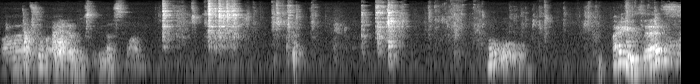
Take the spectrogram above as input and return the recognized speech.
Lots of items in this one. Oh. I use this.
